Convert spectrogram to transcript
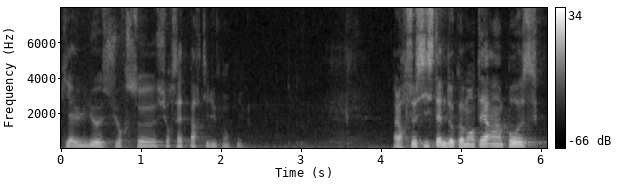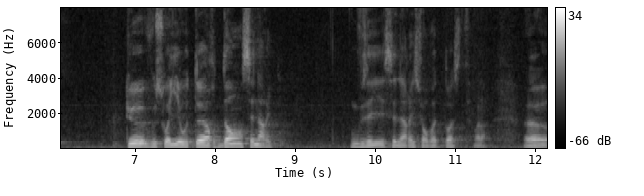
qui a eu lieu sur, ce, sur cette partie du contenu. Alors ce système de commentaires impose que vous soyez auteur dans Scénari. Donc vous ayez Scénari sur votre poste. Voilà. Euh,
